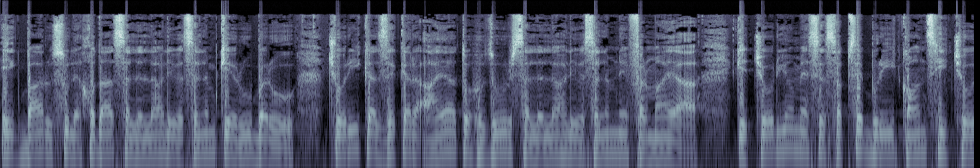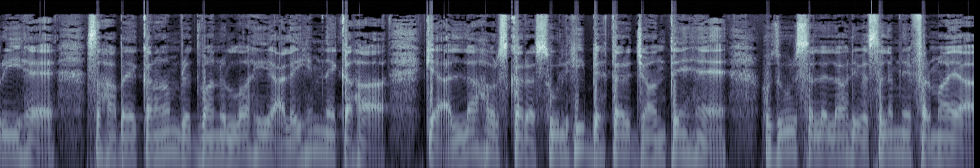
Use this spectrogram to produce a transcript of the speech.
ایک بار رسول خدا صلی اللہ علیہ وسلم کے روبرو چوری کا ذکر آیا تو حضور صلی اللہ علیہ وسلم نے فرمایا کہ چوریوں میں سے سب سے بری کون سی چوری ہے؟ صحابہ کرام ردوان اللہ علیہم نے کہا کہ اللہ اور اس کا رسول ہی بہتر جانتے ہیں۔ حضور صلی اللہ علیہ وسلم نے فرمایا،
